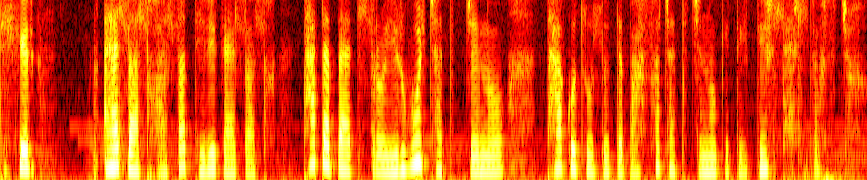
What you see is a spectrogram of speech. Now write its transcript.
тэгэхээр айл болох холоо тэрийг айл болох таатай байдал руу эргүүлж чадчихэв үү таагүй зүйлүүдэд багасгаж чадчихэв үү гэдэг дээр л харилцаа өсөж байгаа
